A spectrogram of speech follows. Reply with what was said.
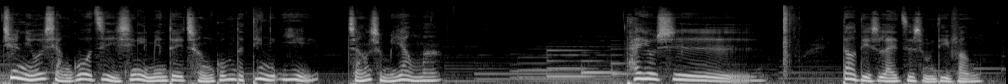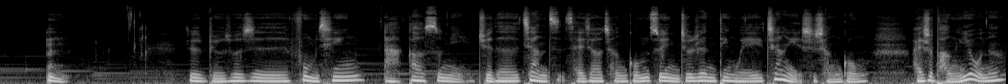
就你有想过自己心里面对成功的定义长什么样吗？它又是 到底是来自什么地方？嗯，就是比如说是父母亲啊，告诉你觉得这样子才叫成功，所以你就认定为这样也是成功，还是朋友呢？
